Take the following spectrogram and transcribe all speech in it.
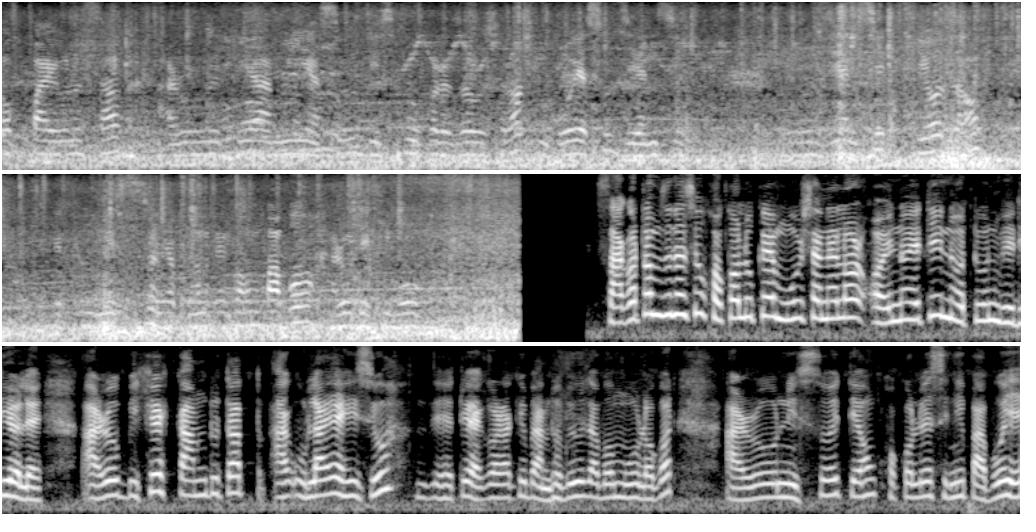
লগ পাই গ'লোঁ চাওক আৰু এতিয়া আমি আছোঁ দিছপুৰ কলেজৰ ওচৰত, গৈ আছোঁ G M C G M চিত কিয় যাওঁ, সেইটো নিশ্চয় আপোনালোকে গম পাব আৰু দেখিব স্বাগতম জনাইছোঁ সকলোকে মোৰ চেনেলৰ অন্য এটি নতুন ভিডিঅ'লৈ। আৰু বিশেষ কাম দুটাত ওলাই আহিছোঁ যিহেতু এগৰাকী বান্ধৱীও যাব মোৰ লগত। আৰু নিশ্চয় তেওঁক সকলোৱে চিনি পাবই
